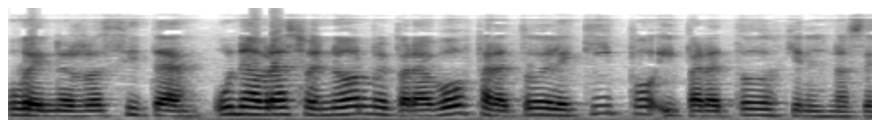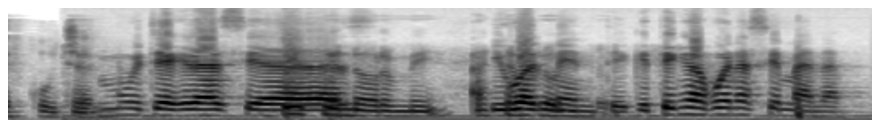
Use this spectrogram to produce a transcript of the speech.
Bueno, Rosita, un abrazo enorme para vos, para todo el equipo y para todos quienes nos escuchan. Muchas gracias. Beso enorme. Igualmente, que tengas buena semana.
